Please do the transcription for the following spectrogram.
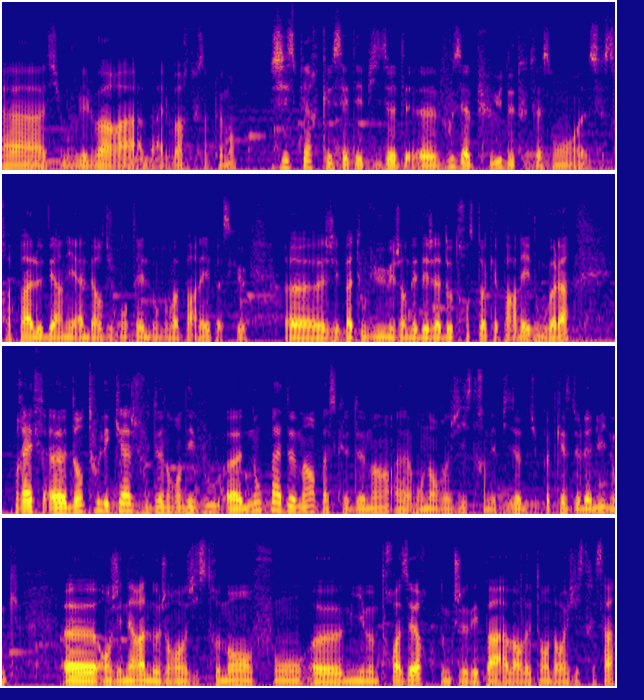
à si vous voulez le voir à, bah, à le voir tout simplement J'espère que cet épisode euh, vous a plu. De toute façon, euh, ce sera pas le dernier Albert Dupontel dont on va parler parce que euh, j'ai pas tout vu, mais j'en ai déjà d'autres en stock à parler. Donc voilà. Bref, dans tous les cas, je vous donne rendez-vous non pas demain parce que demain on enregistre un épisode du podcast de la nuit. Donc en général, nos enregistrements font minimum 3 heures, donc je vais pas avoir le temps d'enregistrer ça.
